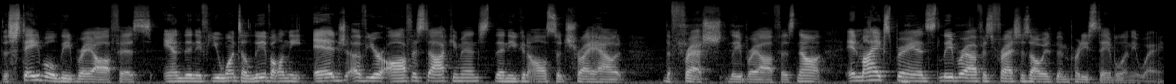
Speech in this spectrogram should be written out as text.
the stable LibreOffice, and then if you want to live on the edge of your Office documents, then you can also try out the fresh LibreOffice. Now, in my experience, LibreOffice Fresh has always been pretty stable anyway.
